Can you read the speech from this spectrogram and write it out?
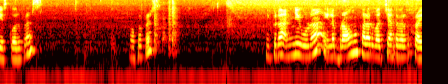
చేసుకోవాలి ఫ్రెండ్స్. ఓకే ఫ్రెండ్స్. ఇక్కడ అన్నీ కూడా ఇలా బ్రౌన్ కలర్ వచ్చేంత వరకు ఫ్రై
